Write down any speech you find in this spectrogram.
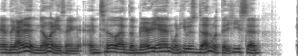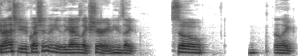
and the guy didn't know anything until at the very end when he was done with it. He said, "Can I ask you a question?" And he, the guy was like, "Sure." And he's like, "So, like,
